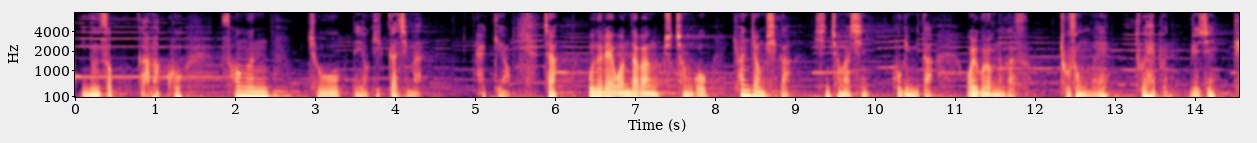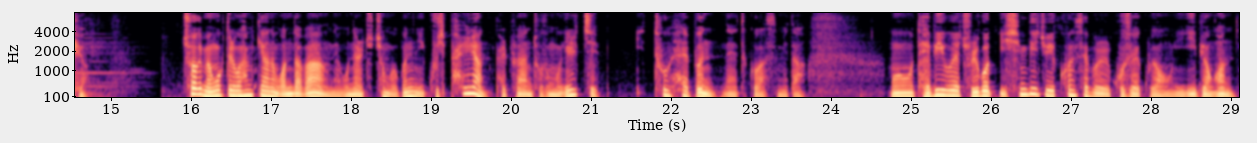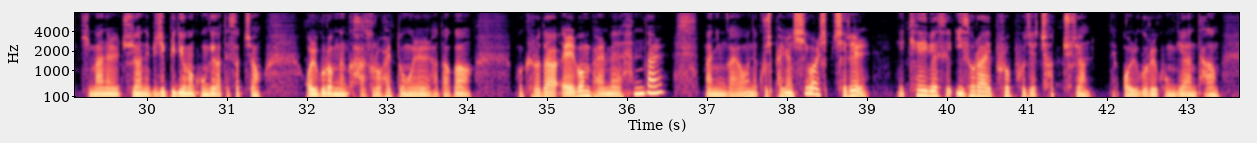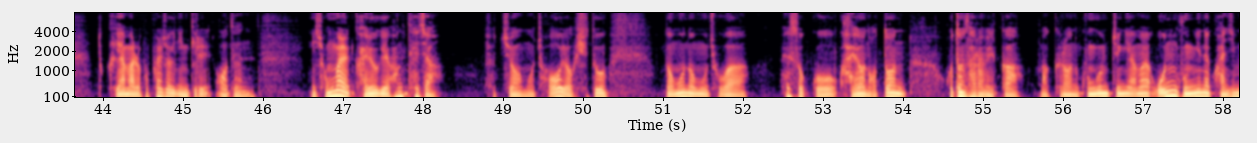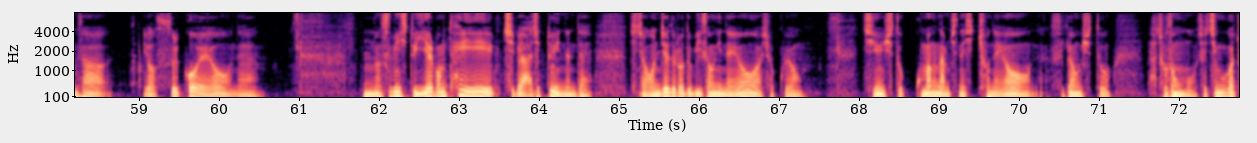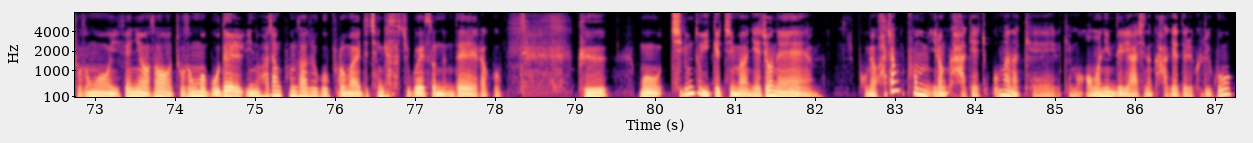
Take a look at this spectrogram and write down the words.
눈썹 까맣고 성은 조, 네, 여기까지만 할게요. 자, 오늘의 원다방 추천곡 현정 씨가 신청하신 곡입니다. 얼굴 없는 가수 조성모의 To Heaven 뮤직 큐. 추억의 명곡들과 함께하는 원다방. 네, 오늘 추천곡은 이 98년 발표한 조성모 1집 To Heaven 네, 듣고 왔습니다. 뭐 데뷔 후에 줄곧 이 신비주의 컨셉을 고수했고요. 이 이병헌, 김하늘 주연의 뮤직비디오만 공개가 됐었죠. 얼굴 없는 가수로 활동을 하다가 뭐 그러다 앨범 발매 한 달 만인가요? 네, 98년 10월 17일 이 KBS 이소라의 프로포즈의 첫 출연 얼굴을 공개한 다음 또 그야말로 폭발적인 인기를 얻은 정말 가요계 황태자셨죠. 뭐 저 역시도 너무너무 좋아했었고 과연 어떤 어떤 사람일까 막 그런 궁금증이 아마 온 국민의 관심사였을 거예요. 네. 음, 수빈 씨도 이 앨범 테이프 집에 아직도 있는데 진짜 언제 들어도 미성이네요 하셨고요. 지윤 씨도 고막 남친의 시초네요. 네, 수경 씨도 야, 조성모. 제 친구가 조성모 이 팬이어서 조성모 모델인 화장품 사주고 브로마이드 챙겨 사주고 했었는데, 라고. 그, 뭐, 지금도 있겠지만 예전에 보면 화장품 이런 가게 조그만하게 이렇게 뭐 어머님들이 하시는 가게들 그리고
